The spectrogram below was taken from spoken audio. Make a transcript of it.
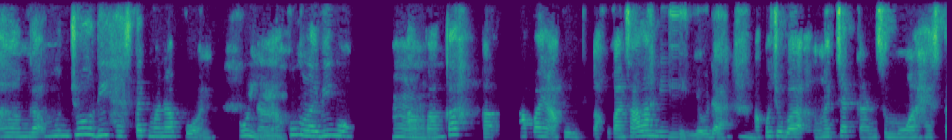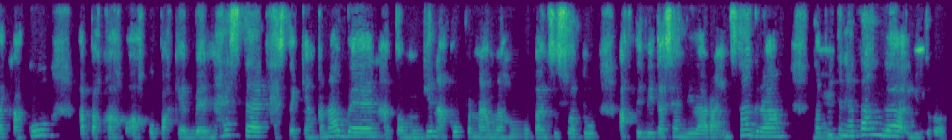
eh, nggak uh, muncul di hashtag mana pun. Oh, nah, iya. Nah aku mulai bingung hmm. apakah uh, apa yang aku lakukan salah nih? Ya udah hmm. aku coba ngecek kan semua hashtag aku. Apakah aku aku pakai band hashtag hashtag yang kena ban? Atau mungkin aku pernah melakukan sesuatu aktivitas yang dilarang Instagram tapi hmm. ternyata enggak gitu loh.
